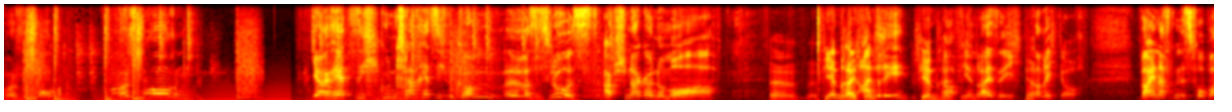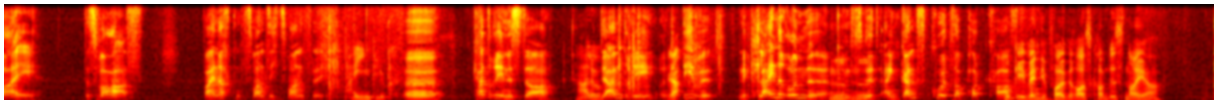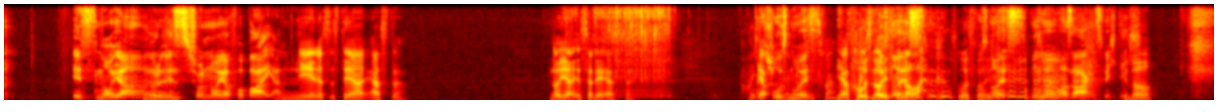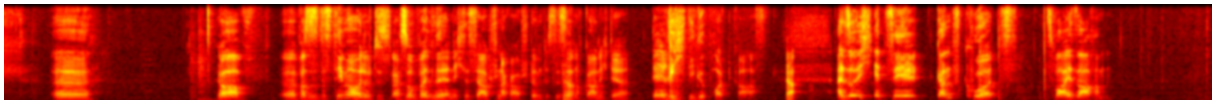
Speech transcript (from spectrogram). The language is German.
Versprochen. Versprochen. Ja, herzlich guten Tag, herzlich willkommen. Äh, was ist los? Abschnacker Nummer Äh, 34. André? 34. Ah, 34. Ja. Sag ich doch. Weihnachten ist vorbei. Das war's. Weihnachten 2020. Ein Glück. Äh, Katrin ist da, Hallo. der André und Ja. der David. Eine kleine Runde. Mhm. Und es wird ein ganz kurzer Podcast. Okay, wenn die Folge rauskommt, ist Neujahr. Ist Neujahr Mhm. oder ist schon Neujahr vorbei? André? Nee, das ist der erste. Neujahr ist ja der erste. Heute Ja, frohes Neues. 29. Ja, frohes Neues, genau. frohes Neues. Neues, muss man immer sagen, ist wichtig. Genau. Äh, ja, äh, was ist das Thema heute? Das, achso, wissen wir ja nicht, das ist der Abschnacker, stimmt. Das ist ja, Ja. noch gar nicht der, der richtige Podcast. Ja. Also ich erzähle ganz kurz zwei Sachen.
